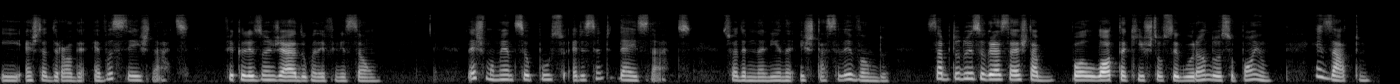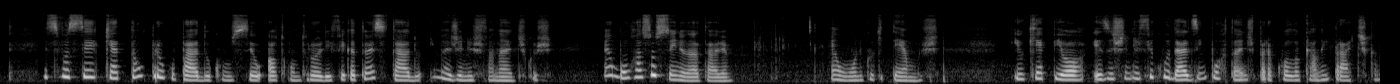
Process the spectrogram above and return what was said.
E esta droga é você, Snartz. Fico lisonjeado com a definição. Neste momento, seu pulso é de 110 Snartz. Sua adrenalina está se elevando. Sabe tudo isso graças a esta bolota que estou segurando, eu suponho? Exato. E se você, que é tão preocupado com o seu autocontrole, fica tão excitado, imagine os fanáticos. É um bom raciocínio, Natália. É o único que temos. E o que é pior, existem dificuldades importantes para colocá-lo em prática.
